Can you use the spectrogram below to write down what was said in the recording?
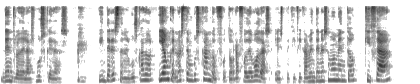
dentro de las búsquedas Pinterest en el buscador y aunque no estén buscando fotógrafo de bodas específicamente en ese momento, quizá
